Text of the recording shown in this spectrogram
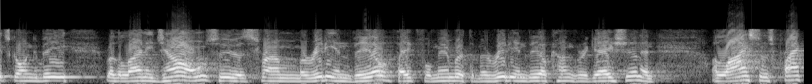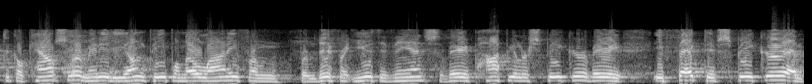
it's going to be Brother Lonnie Jones, who is from Meridianville, faithful member at the Meridianville congregation, and a licensed practical counselor. Many of the young people know Lonnie from, from different youth events, a very popular speaker, a very effective speaker, and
